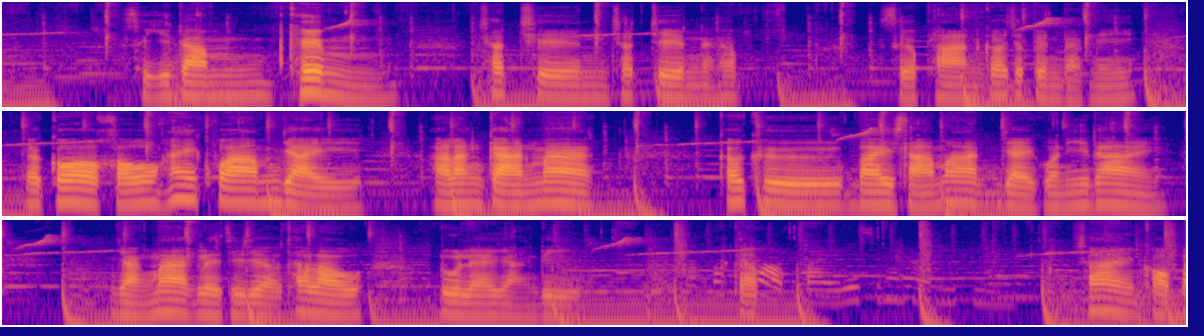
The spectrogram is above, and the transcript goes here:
ำสีดำเข้มชัดเจนชัดเจนนะครับ เสือพลานก็จะเป็นแบบนี้ แล้วก็เขาให้ความใหญ่อลังการมาก ก็คือใบสามารถใหญ่กว่านี้ได้ อย่างมากเลยทีเดียวถ้าเราดูแลอย่างดีก็ครับขอบไปด้วยใช่ไหมคะพี่พีใช่ขอบใบ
